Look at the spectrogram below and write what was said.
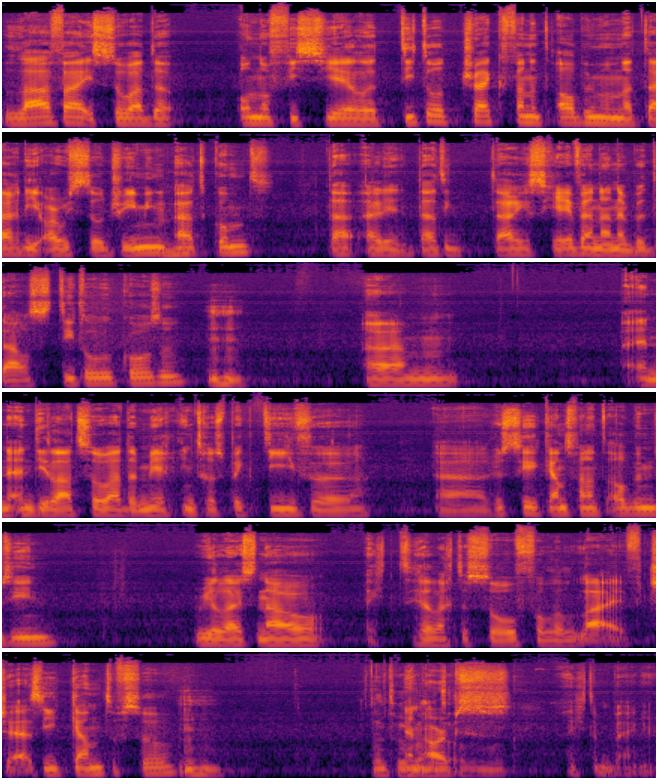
Lava is zowat de onofficiële titeltrack van het album, omdat daar die Are We Still Dreaming uitkomt. Dat, allee, dat had ik daar geschreven en dan hebben we dat als titel gekozen. Mhm. Ehm, en, en die laat zo wat de meer introspectieve, eh, rustige kant van het album zien. Realize Now echt heel erg de soulvolle, live, jazzy kant of zo. Mhm. Intro En Arps, echt een banger.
